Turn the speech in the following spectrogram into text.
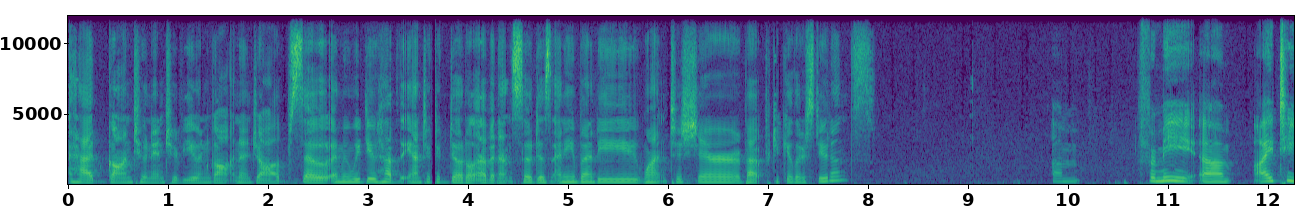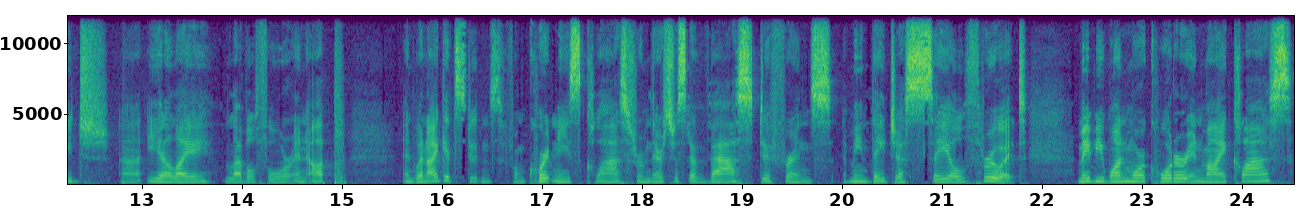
had gone to an interview and gotten a job. So, I mean, we do have the anecdotal evidence. So does anybody want to share about particular students? Um, for me, um, I teach uh, ELA level four and up. And when I get students from Courtney's classroom, there's just a vast difference. I mean, they just sail through it. Maybe one more quarter in my class,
